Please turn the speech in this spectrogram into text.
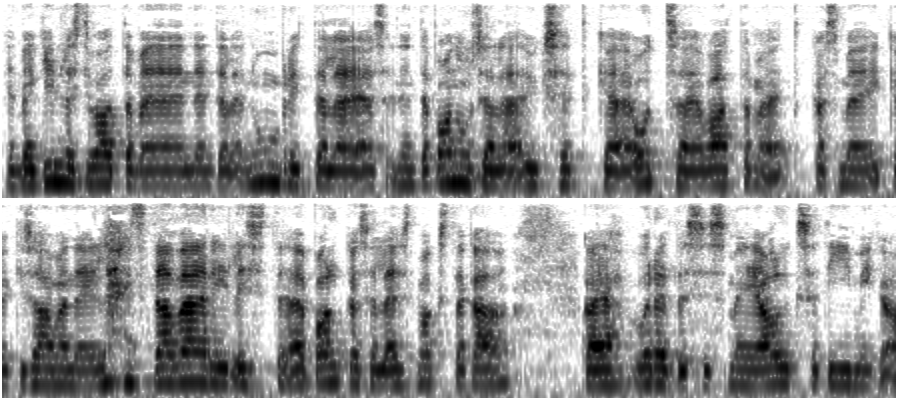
et me kindlasti vaatame nendele numbritele ja nende panusele üks hetk otsa ja vaatame, et kas me ikkagi saame neile seda väärilist palka selle eest maksta ka. aga jah, võrreldes siis meie algse tiimiga,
